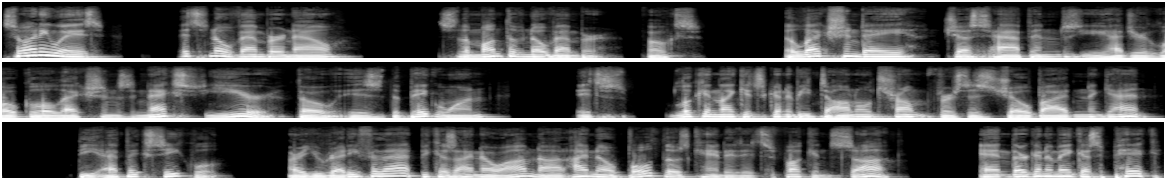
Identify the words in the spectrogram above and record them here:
So anyways, it's November now. It's the month of November, folks. Election day just happened. You had your local elections. Next year, though, is the big one. It's looking like it's going to be Donald Trump versus Joe Biden again the epic sequel. Are you ready for that? Because I know I'm not. I know both those candidates fucking suck. And they're going to make us pick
